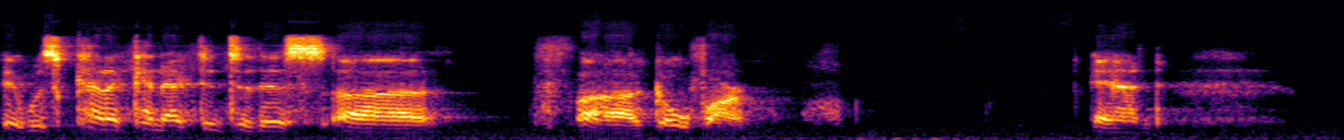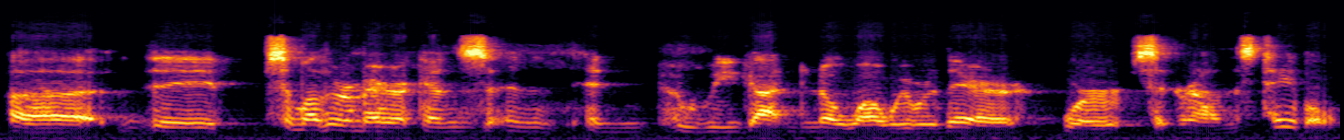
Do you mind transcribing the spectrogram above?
it was kind of connected to this uh, uh, goat farm, and uh, the some other Americans and, and who we got to know while we were there were sitting around this table,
